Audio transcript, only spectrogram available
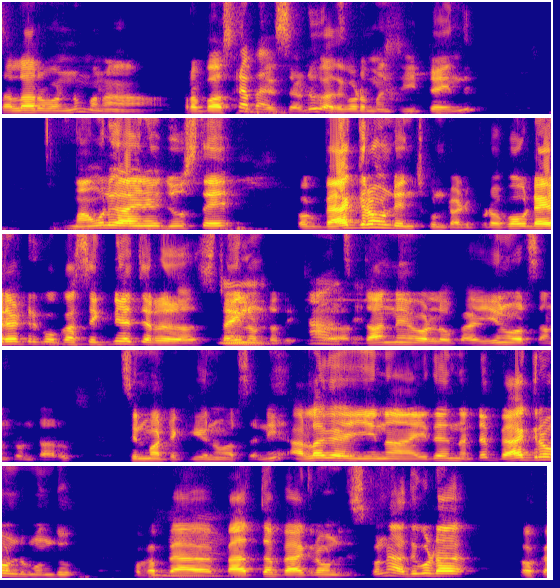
సలార్ వన్ మన ప్రభాస్. చేశాడు. అది కూడా మంచి హిట్ అయింది. మామూలుగా ఆయన చూస్తే ఒక బ్యాక్గ్రౌండ్ ఎంచుకుంటాడు. ఇప్పుడు ఒక్కొక్క డైరెక్టర్కి ఒక సిగ్నేచర్ స్టైల్. ఉంటుంది. దాన్నే వాళ్ళు ఒక యూనివర్స్ అంటుంటారు. సినిమాటిక్ యూనివర్స్ అని. అలాగే ఈయన ఇదేంటంటే బ్యాక్గ్రౌండ్ ముందు ఒక. పెద్ద బ్యాక్గ్రౌండ్ తీసుకొని అది కూడా ఒక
